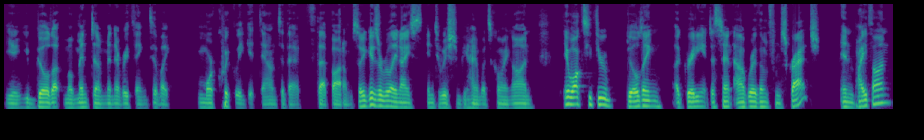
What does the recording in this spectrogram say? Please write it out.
you, you build up momentum and everything to like more quickly get down to that, to that bottom. So it gives a really nice intuition behind what's going on. It walks you through building a gradient descent algorithm from scratch in Python.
